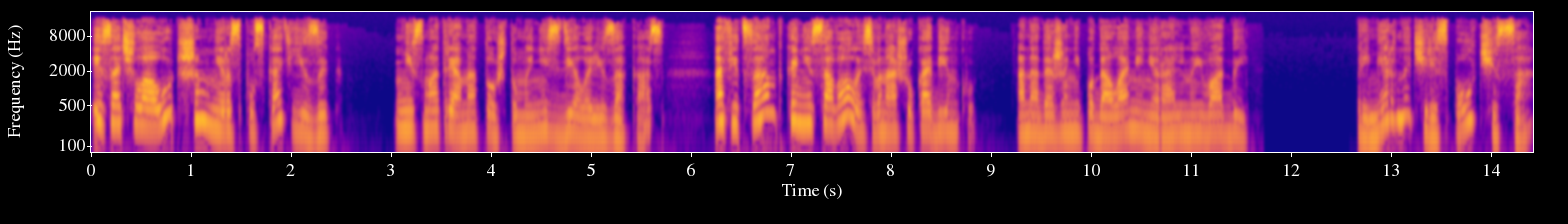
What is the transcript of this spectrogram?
и сочла лучшим не распускать язык. Несмотря на то, что мы не сделали заказ, официантка не совалась в нашу кабинку она даже не подала минеральной воды. Примерно через полчаса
